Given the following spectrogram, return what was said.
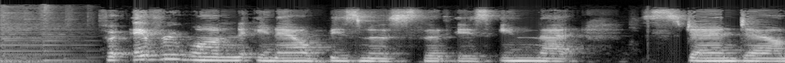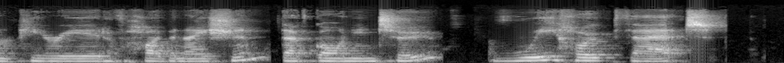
For everyone in our business that is in that stand down period of hibernation they've gone into, we hope that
